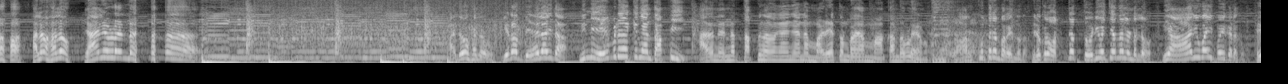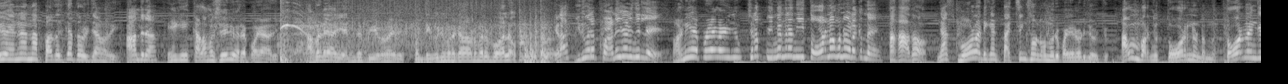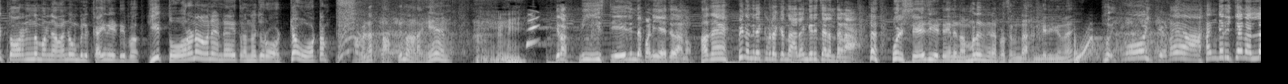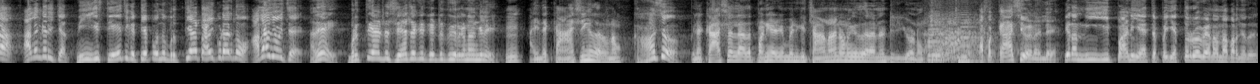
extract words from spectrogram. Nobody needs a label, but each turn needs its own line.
Hello hello ഞാനിവിടെ ഉണ്ട്.
Hello hello. എടാ വേലായുധ നിന്നെ എവിടെയൊക്കെ ഞാൻ തപ്പി?
അതിന് എന്നെ തപ്പി നടക്കാൻ ഞാൻ ആ മഴയത്തുണ്ടായ മാക്കാന്തവളയാണോ?
ആർക്കുത്തരം പറയുന്നോടാ നിനക്കൊരു ഒറ്റ തൊടി വെച്ചെന്നാലുണ്ടല്ലോ നീ ആലുവായി പോയി കിടക്കും.
അയ്യോ എന്നെ എന്നാ പതുക്കെ തൊഴിച്ചാൽ മതി.
ആന്തിനാ
എനിക്ക് ഈ കളമശ്ശേരി വരെ പോയാൽ മതി. അവിടെയാ എന്റെ ബീവറേജ് വണ്ടിക്കൂലി മുടക്കാതെ അവിടെ വരെ പോകാലോ?
എടാ ഇതുവരെ പണി കഴിഞ്ഞില്ലേ?
പണി എപ്പോഴേ കഴിഞ്ഞു?
ചേട്ടാ പിന്നെന്തിനാ നീ തോരണം കൊണ്ട് നടക്കുന്നേ?
അതോ? ഞാൻ സ്മോൾ അടിക്കാൻ ടച്ചിങ്സ് ഉണ്ടോന്ന് ഒരു പയ്യനോട് ചോദിച്ചു. അവൻ പറഞ്ഞു തോരനുണ്ടെന്ന്. തോരനെങ്കിൽ തോരൻ എന്ന് പറഞ്ഞ് അവന്റെ മുമ്പിൽ കൈ നീട്ടിയപ്പോ ഈ തോരണം അവൻ എന്റെ കയ്യിൽ തന്നു വെച്ചൊരു ഒറ്റ ഓട്ടം. അവനെ തപ്പി നടക്കാൻ
എടാ നീ ഈ സ്റ്റേജിന്റെ പണി ഏറ്റതാണോ?
അതെ.
പിന്നെ നിനക്ക് ഇവിടെ ഒന്ന് അലങ്കരിച്ചാൽ എന്താടാ
ഒരു സ്റ്റേജ് കിട്ടിയതിന് നമ്മൾ എന്തിനാ പ്രസിഡന്റ് അഹങ്കരിക്കുന്നത്?
അയ്യോ എടാ അഹങ്കരിക്കാനല്ല അലങ്കരിക്കാൻ. നീ ഈ സ്റ്റേജ് കെട്ടിയപ്പോ ഒന്ന് വൃത്തിയായിട്ട് ആയിക്കൂടായിരുന്നോ അതാ ചോദിച്ചേ.
അതെ വൃത്തിയായിട്ട് സ്റ്റേജൊക്കെ കെട്ടി തീർക്കണമെങ്കിൽ അതിന്റെ കാശിങ് തരണം.
കാശോ?
പിന്നെ കാശല്ലാതെ പണി കഴിയുമ്പോ എനിക്ക് ചാണാനുണങ്ങി തരാനായിട്ടിരിക്കുവാണോ?
അപ്പൊ കാശ് വേണം അല്ലേ എടാ നീ ഈ പണി ഏറ്റപ്പോ എത്ര രൂപ വേണമെന്നാ പറഞ്ഞത്?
